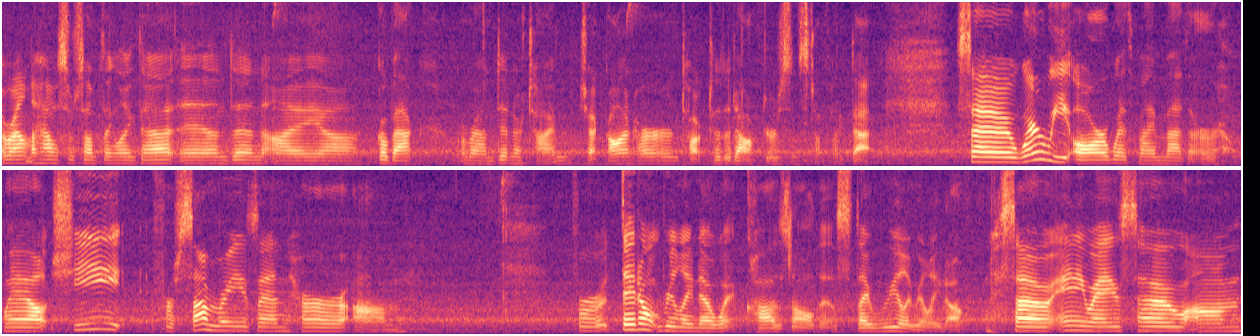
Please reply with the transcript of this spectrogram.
around the house or something like that and then I uh, go back around dinner time check on her and talk to the doctors and stuff like that. So where we are with my mother, well, she, for some reason, her, um, for, they don't really know what caused all this. They really, really don't. So anyway, so, um,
